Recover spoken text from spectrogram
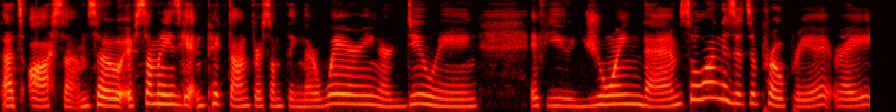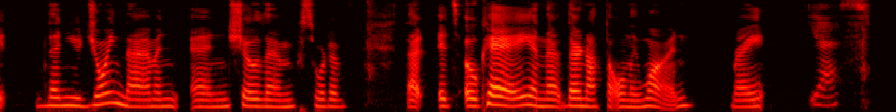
That's awesome. So if somebody's getting picked on for something they're wearing or doing, if you join them, so long as it's appropriate, right? Then you join them and and show them sort of that it's okay and that they're not the only one, right? Yes.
